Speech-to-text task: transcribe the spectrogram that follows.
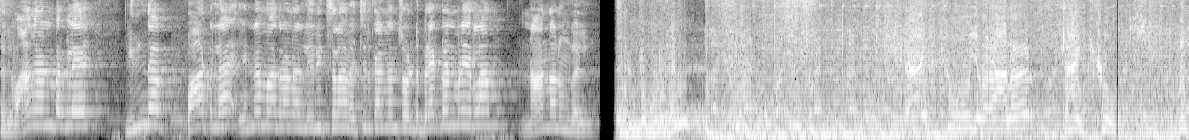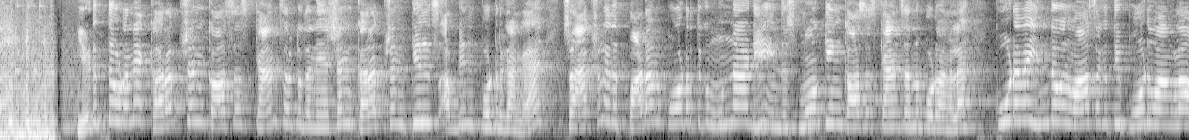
சரி வாங்க நண்பர்களே. இந்த பாட்டில் என்ன மாதிரியான லிரிக்ஸ் எல்லாம் வச்சிருக்காங்கன்னு சொல்லிட்டு பிரேக் டவுன் பண்ணிடலாம். நான் தான் உங்கள் கொஞ்சம் Murugan. Thank you your honour thank you எடுத்த உடனே corruption causes cancer to the nation corruption kills அப்படின்னு போட்டிருக்காங்க. ஸோ ஆக்சுவலாக இது படம் போடுறதுக்கு முன்னாடி இந்த ஸ்மோக்கிங் காசஸ் கேன்சர்னு போடுவாங்கல்ல கூடவே இந்த ஒரு வாசகத்தையும் போடுவாங்களா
